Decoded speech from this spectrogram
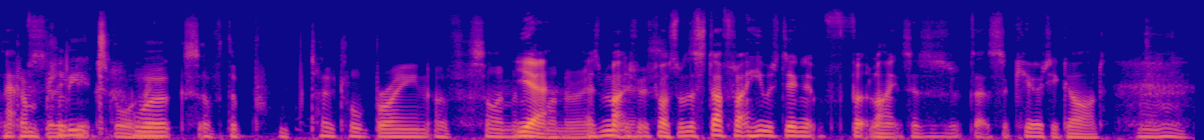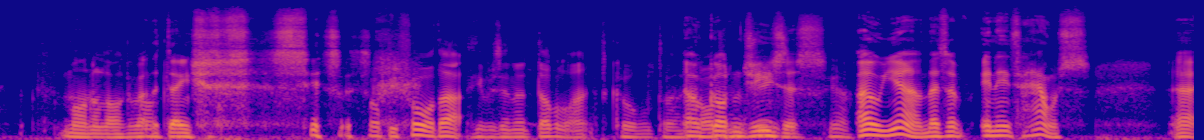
The complete works of the p- total brain of Simon yeah, Munnery. as much yes. as possible. The stuff like he was doing at Footlights as that security guard Mm. monologue about the okay. dangerous scissors. Well, before that, he was in a double act called uh, Oh, God, and Jesus. Yeah. Oh yeah, there's a in his house. Uh,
